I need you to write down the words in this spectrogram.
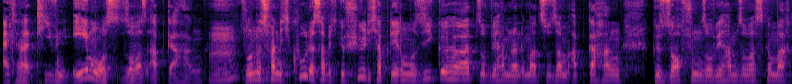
alternativen Emos sowas abgehangen. Mhm. So, und das fand ich cool, das habe ich gefühlt. Ich habe deren Musik gehört, so, wir haben dann immer zusammen abgehangen, gesoffen, so, wir haben sowas gemacht.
